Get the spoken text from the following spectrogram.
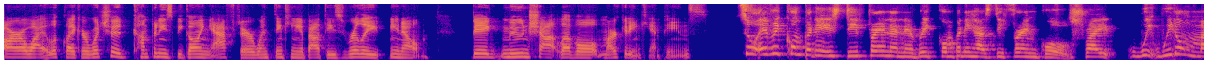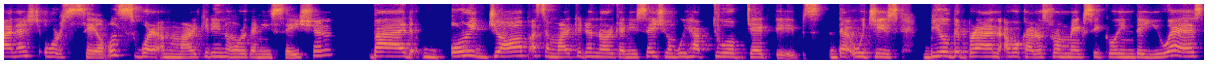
ROI look like or what should companies be going after when thinking about these really, you know, big moonshot level marketing campaigns? So every company is different and every company has different goals, right? We, we don't manage our sales. We're a marketing organization, but our job as a marketing organization, we have two objectives that which is build the brand avocados from Mexico in the US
